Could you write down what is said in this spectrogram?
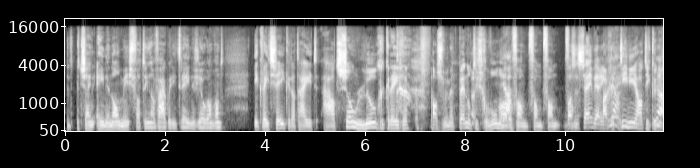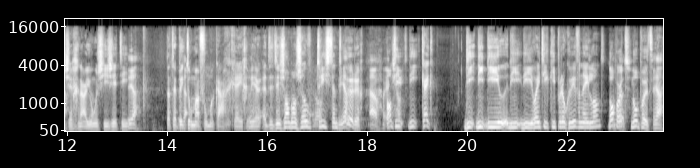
het- het zijn een en al misvattingen vaak bij die trainers, Johan. Want ik weet zeker dat hij het... Hij had zo'n lul gekregen als we met penalties gewonnen Ja. hadden van... van, van, Was van het zijn werk? Argentinië had hij kunnen Ja. zeggen... Nou jongens, hier zit hij. Ja. Dat heb ik toch maar voor elkaar gekregen weer. En het is allemaal zo triest en treurig. Want die, die, kijk, die, die, die, die, die, hoe heet die keeper ook weer van Nederland? Noppert. Noppert. Ja.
